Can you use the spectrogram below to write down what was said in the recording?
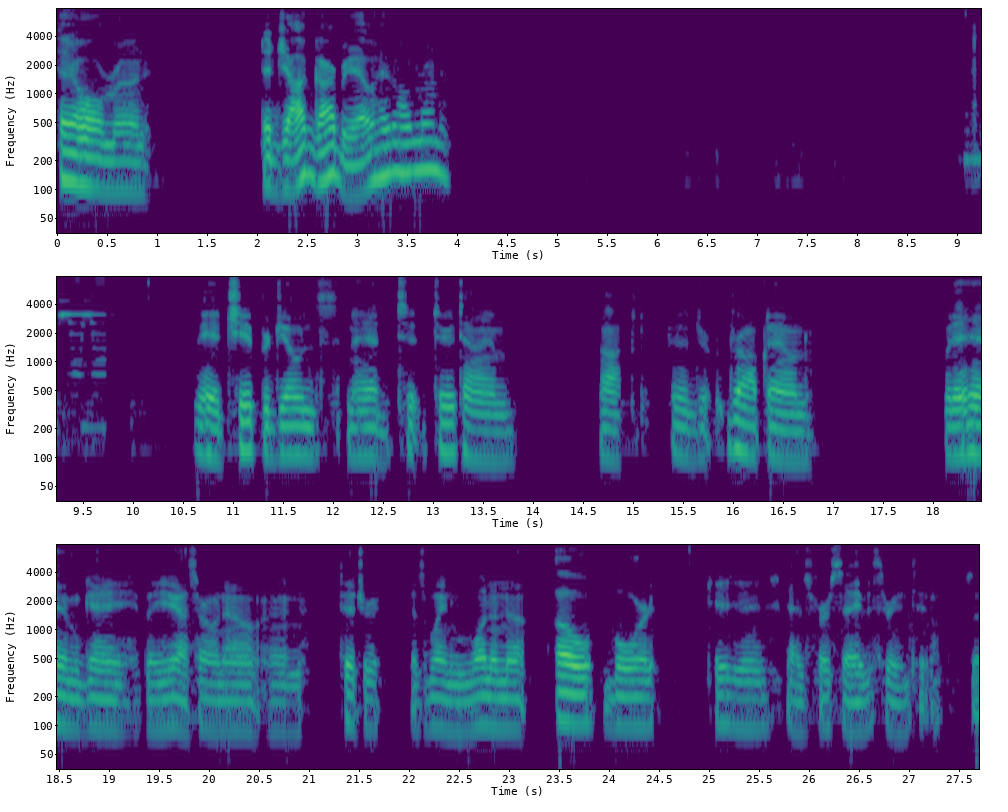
hit a home run. Did John Gabriel hit a home run? We had Chipper Jones and I had two, two time knocked uh, drop down. We did him gay, but he got thrown out and pitcher is winning one and zero oh board. JJ got his first save, three and two. So.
